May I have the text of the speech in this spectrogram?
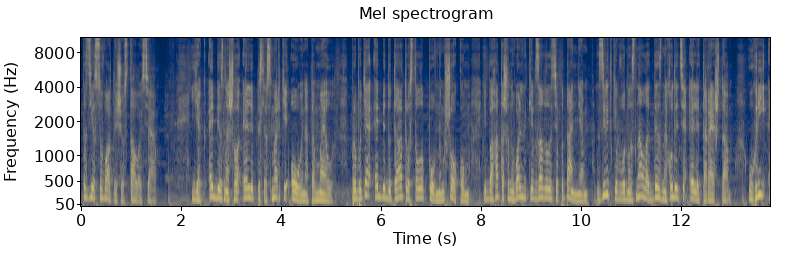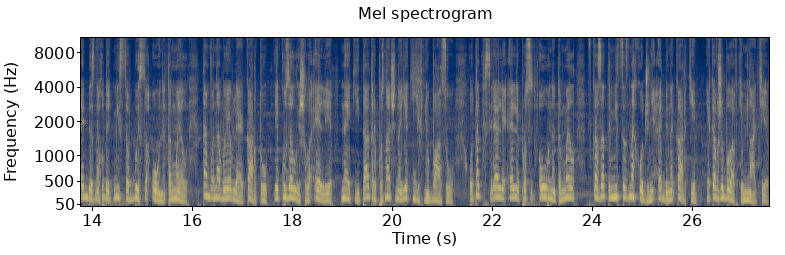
та з'ясувати, що сталося. Як Еббі знайшла Еллі після смерті Оуена та Мел. Прибуття Еббі до театру стало повним шоком, і багато шанувальників задалися питанням, звідки вона знала, де знаходиться Елі та решта. У грі Еббі знаходить місце вбивства Оуена та Мел. Там вона виявляє карту, яку залишила Еллі, на якій театр позначено як їхню базу. Однак в серіалі Еллі просить Оуена та Мел вказати місце знаходження Еббі на карті, яка вже була в кімнаті.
